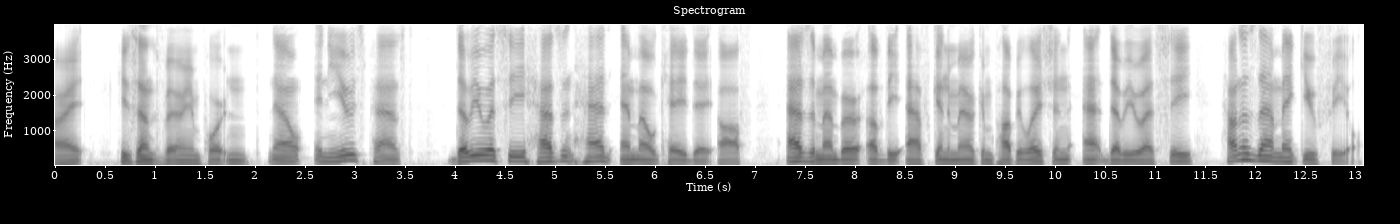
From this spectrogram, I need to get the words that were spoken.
All right. He sounds very important. Now, in years past, WSC hasn't had MLK Day off as a member of the African American population at WSC, how does that make you feel?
